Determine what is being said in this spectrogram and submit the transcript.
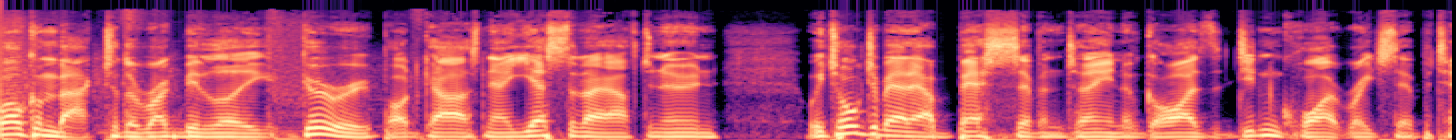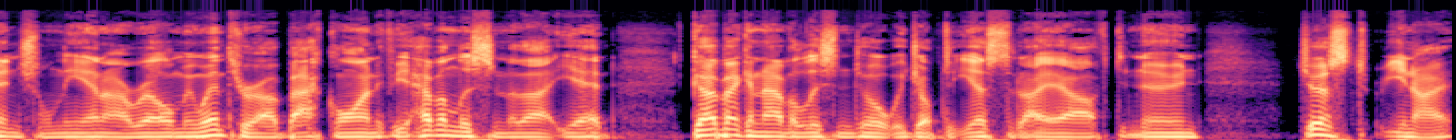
Welcome back to the Rugby League Guru podcast. Now, yesterday afternoon, we talked about our best 17 of guys that didn't quite reach their potential in the NRL, and we went through our back line. If you haven't listened to that yet, go back and have a listen to it. We dropped it yesterday afternoon. Just, you know,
